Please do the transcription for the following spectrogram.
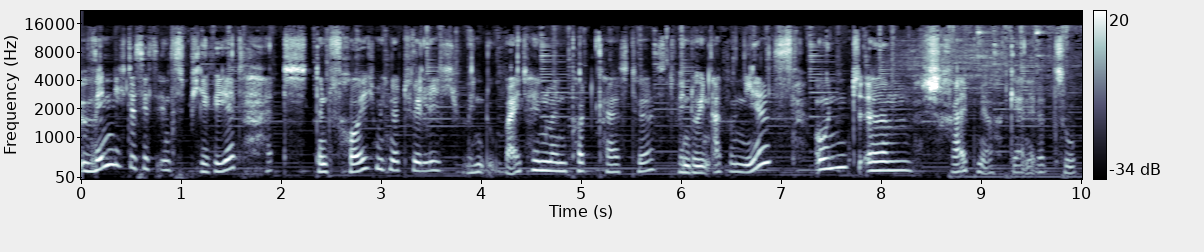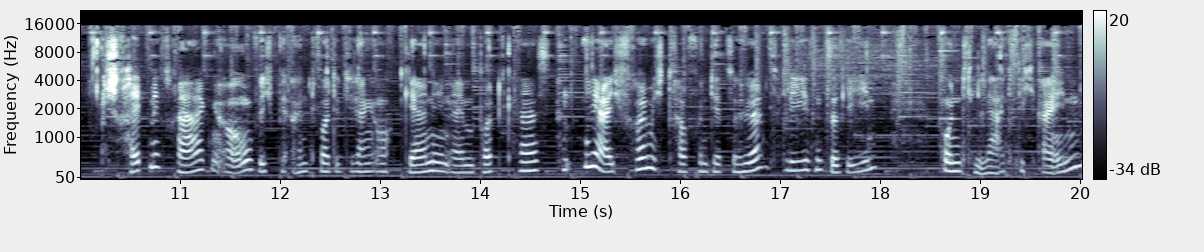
Wenn dich das jetzt inspiriert hat, dann freue ich mich natürlich, wenn du weiterhin meinen Podcast hörst, wenn du ihn abonnierst und ähm, schreib mir auch gerne dazu. Schreib mir Fragen auf, ich beantworte die dann auch gerne in einem Podcast. Ja, ich freue mich drauf, von dir zu hören, zu lesen, zu sehen und lade dich ein,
